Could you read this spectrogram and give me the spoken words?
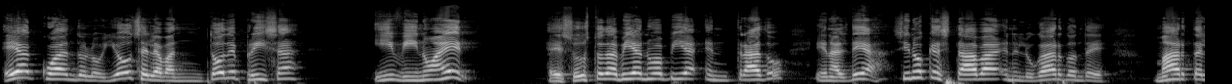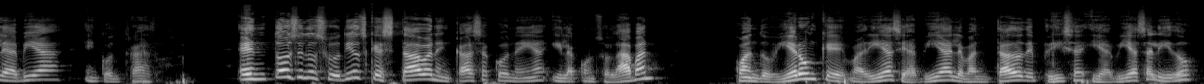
Ella cuando lo oyó se levantó de prisa y vino a él. Jesús todavía no había entrado en aldea, sino que estaba en el lugar donde Marta le había encontrado. Entonces los judíos que estaban en casa con ella y la consolaban, cuando vieron que María se había levantado de prisa y había salido,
